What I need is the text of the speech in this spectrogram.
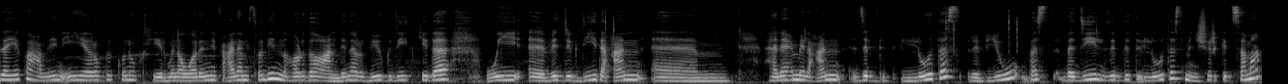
ازيكم؟ عاملين إيه؟ يا رب تكونوا بخير. منوريني في عالم سولي النهارده عندنا review جديد كده وفيديو جديد عن هنعمل عن زبدة اللوتس. review بس بديل زبدة اللوتس من شركة سما.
